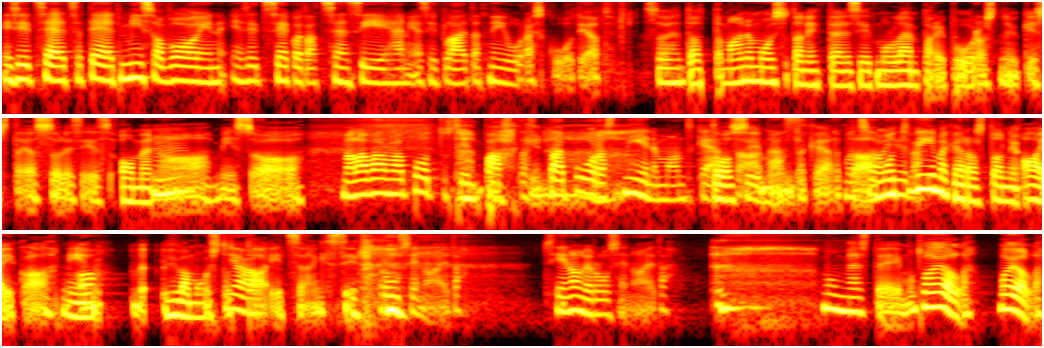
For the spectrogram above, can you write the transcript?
niin sit se, että sä teet misovoin ja sit sekoitat sen siihen ja sit laitat ne juureskuutiot. Se on ihan totta. Mä aina muistutan itteeni siitä mun lempparipuurosta nykistä, jossa oli siis omenaa, mm. misoa, Me ollaan varmaan puhuttu siitä pastasta tai puurosta niin monta kertaa tosi tässä. monta Mut kertaa. Mutta hyvä. viime kerrasta on jo aikaa, niin Oh. Hyvä muistuttaa Joo. itseäänkin siitä. Rusinoita. Siinä oli rusinoita. Mun mielestä ei, mutta voi olla, voi olla.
